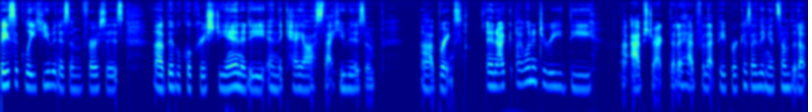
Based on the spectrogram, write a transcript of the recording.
basically humanism versus uh, biblical Christianity and the chaos that humanism uh, brings. And I, I wanted to read the uh, abstract that I had for that paper because I think it sums it up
